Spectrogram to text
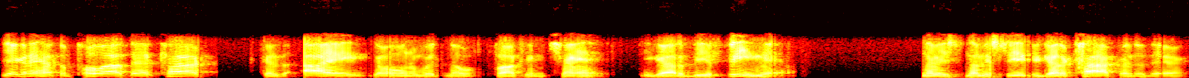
You're gonna have to pull out that cock because I ain't going with no fucking tranny. You got to be a female. Let me let me see if you got a cock under there,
